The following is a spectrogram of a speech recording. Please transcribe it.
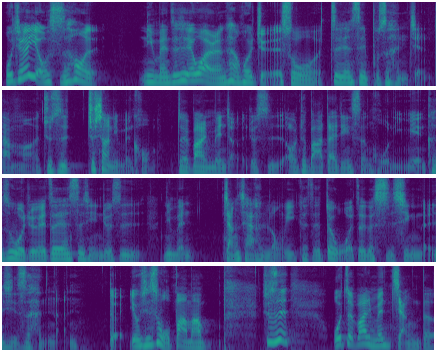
我觉得有时候你们这些外人看会觉得说这件事情不是很简单吗？就是就像你们口嘴巴里面讲的，就是我就把它带进生活里面，可是我觉得这件事情就是你们。讲起来很容易，可是对我这个实心人其实很难。对，尤其是我爸妈，就是我嘴巴里面讲的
